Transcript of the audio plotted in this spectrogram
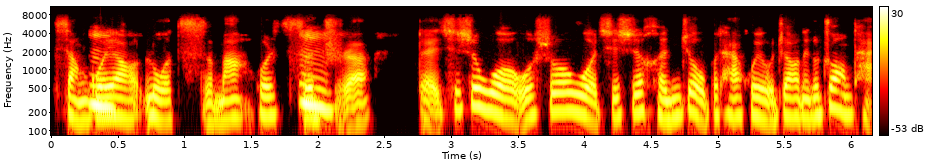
想过要裸辞吗？或者辞职？对，其实我我说我其实很久不太会有这样的一个状态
